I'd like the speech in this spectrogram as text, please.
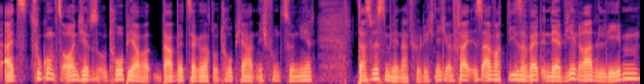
als zukunftsorientiertes Utopia, da wird es ja gesagt, Utopia hat nicht funktioniert, das wissen wir natürlich nicht. Und vielleicht ist einfach diese Welt, in der wir gerade leben,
